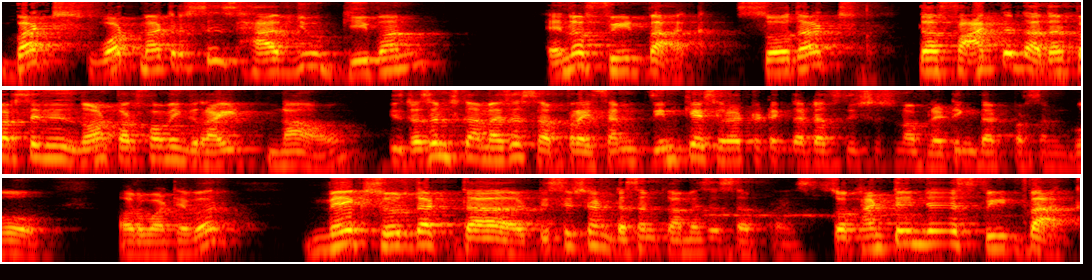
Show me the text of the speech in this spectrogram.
but what matters is have you given enough feedback so that the fact that the other person is not performing right now, it doesn't come as a surprise. And in case you have to take the decision of letting that person go or whatever, make sure that the decision doesn't come as a surprise. So continuous feedback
